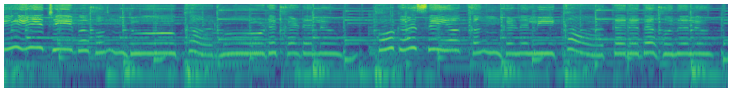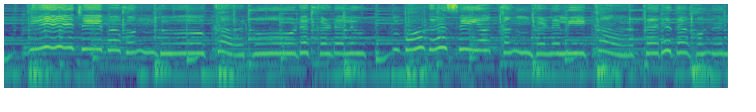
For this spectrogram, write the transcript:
ಈ ಜೀವವೊಂದು ಕಾರ್ಮೋಡ ಕಡಲು ಬೊಗಸೆಯ ಕಂಗಳಲ್ಲಿ ಕಾರ್ಮೋಡ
